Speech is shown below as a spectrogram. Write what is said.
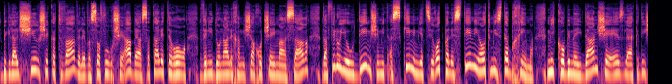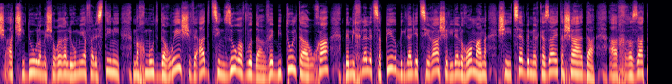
בגלל שיר שכתבה, ול... ולבסוף הורשעה בהסתה לטרור ונידונה לחמישה חודשי מאסר, ואפילו יהודים שמתעסקים עם יצירות פלסטיניות מסתבכים. מקובי מידן שהעז להקדיש שעת שידור למשורר הלאומי הפלסטיני מחמוד דרוויש, ועד צנזור עבודה וביטול תערוכה במכללת ספיר בגלל יצירה של הלל רומן שעיצב במרכזה את השהדה, הכרזת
